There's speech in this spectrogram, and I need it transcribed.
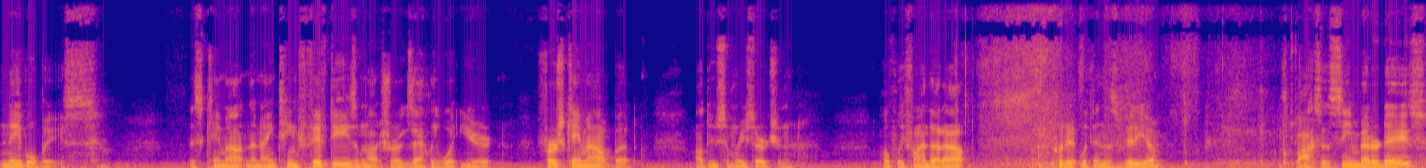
Naval Base. This came out in the 1950s. I'm not sure exactly what year it first came out, but I'll do some research and hopefully find that out. Put it within this video. This box has seen better days,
